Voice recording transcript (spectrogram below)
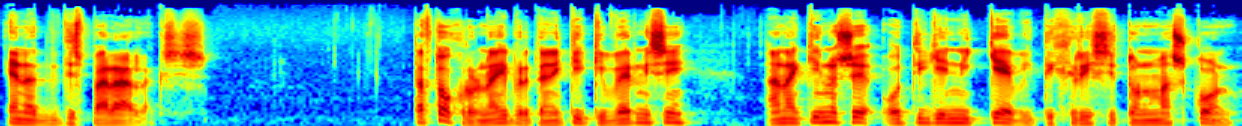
έναντι της παράλλαξης. Ταυτόχρονα η Βρετανική κυβέρνηση ανακοίνωσε ότι γενικεύει τη χρήση των μασκών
